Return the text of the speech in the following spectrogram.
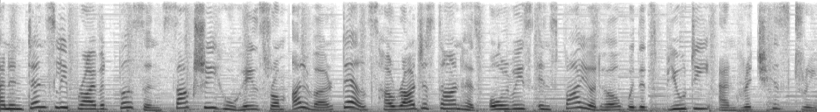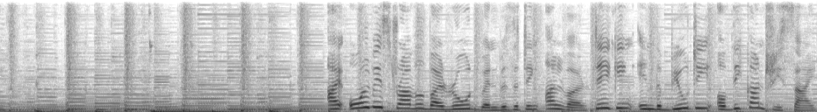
An intensely private person, Sakshi, who hails from Alwar, tells how Rajasthan has always inspired her with its beauty and rich history. I always travel by road when visiting Alwar, taking in the beauty of the countryside.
